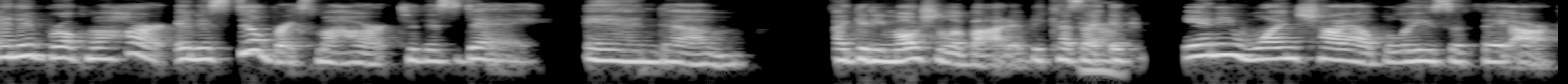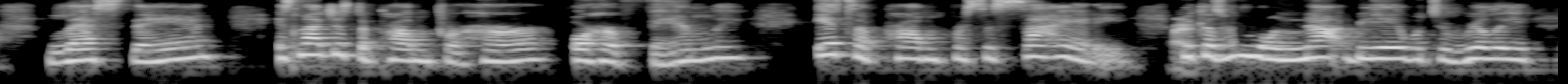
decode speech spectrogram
And it broke my heart. And it still breaks my heart to this day. And um, I get emotional about it because yeah. I, if any one child believes that they are less than, it's not just a problem for her or her family, it's a problem for society right. because we will not be able to really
